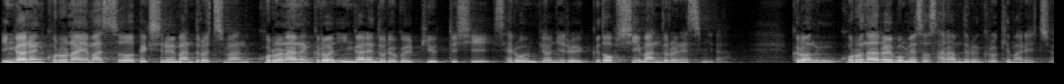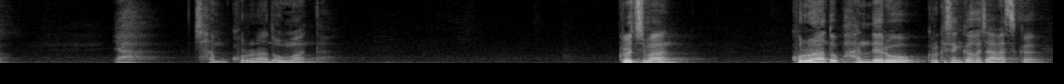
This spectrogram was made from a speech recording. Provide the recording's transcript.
인간은 코로나에 맞서 백신을 만들었지만 코로나는 그런 인간의 노력을 비웃듯이 새로운 변이를 끝없이 만들어냈습니다. 그런 코로나를 보면서 사람들은 그렇게 말했죠. 야, 참 코로나 너무한다. 그렇지만 코로나도 반대로 그렇게 생각하지 않았을까요?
